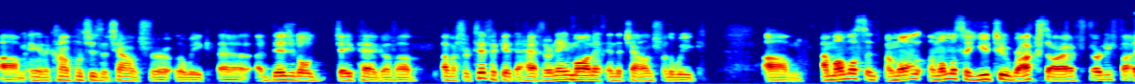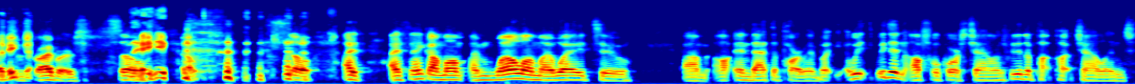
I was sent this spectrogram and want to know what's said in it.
um, and accomplishes a challenge for the week uh, a digital JPEG of a of a certificate that has their name on it and the challenge for the week. Um, I'm almost a, I'm, all, I'm almost a YouTube rock star. I have 35 subscribers. Go. So so I I think I'm on, I'm well on my way to um, uh, in that department. But we, we did an obstacle course challenge, we did a putt putt challenge,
